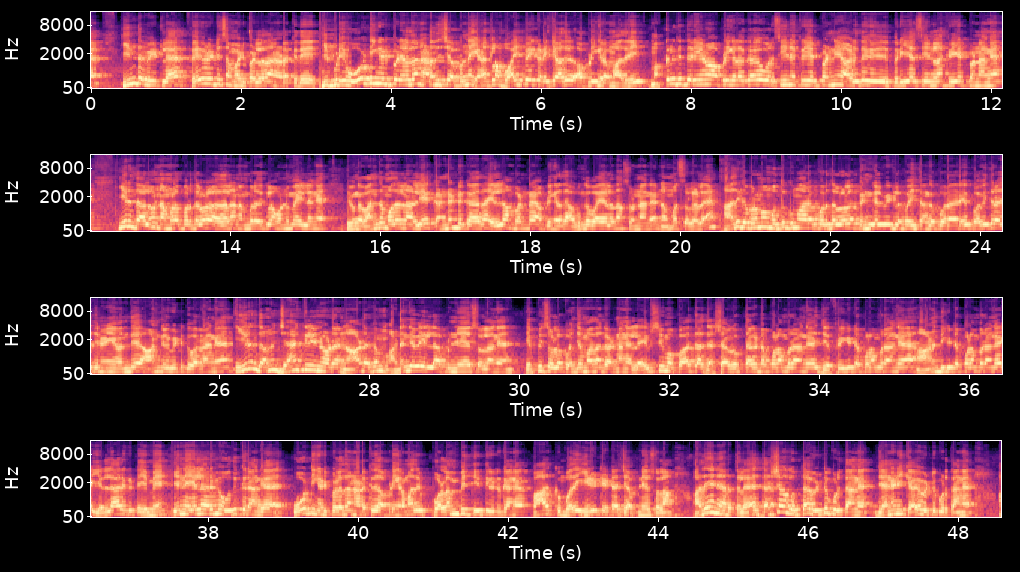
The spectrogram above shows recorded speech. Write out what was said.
இந்த வீட்டில் ஃபேவரட்டிசம் அடிப்படையில் தான் நடக்குது. இப்படி ஓட்டிங் அடிப்படையில் தான் நடந்துச்சு அப்படின்னா எனக்கெல்லாம் வாய்ப்பே கிடைக்காது அப்படிங்கிற மாதிரி மக்களுக்கு தெரியணும் அப்படிங்கிறதுக்காக ஒரு சீனை கிரியேட் பண்ணி அழுது பெரிய சீன்லாம் கிரியேட் பண்ணாங்க. இருந்தாலும் நம்மளை பொறுத்தளவு அதெல்லாம் நம்புறதுக்குலாம் ஒன்றுமே இல்லைங்க. இவங்க வந்த முதல் நாள்லயே கண்டென்ட்டுக்காக தான் எல்லாம் பண்றேன் அப்படிங்கறத அவங்க வாயால தான் சொன்னாங்க. நம்ம சொல்லல. அதுக்கப்புறமா முத்துக்குமாரை பொறுத்தளவுல பெண்கள் வீட்டுல போய் தங்க போறாரு. பவித்ராஜ் ஜனனியை வந்து ஆண்கள் வீட்டுக்கு வர்றாங்க. இருந்தாலும் ஜாக்லினோட நாடகம் அடங்கவே இல்லை அப்படின்னு சொல்லாங்க. எபிசோட்ல கொஞ்சமா தான் காட்டினாங்க. லைவ் ஸ்ட்ரீமை பார்த்தா தர்ஷா குப்தா கிட்ட புலம்புறாங்க ஜெஃப்ரி கிட்ட புலம்புறாங்க ஆனந்தி கிட்ட புலம்புறாங்க எல்லாருக்கிட்டையுமே என்ன எல்லாருமே ஒதுக்குறாங்க. ஓட்டிங் அடிப்படையில் தான் நடக்குது அப்படிங்கிற மாதிரி புலம்பி தீர்த்துக்கிட்டு இருக்காங்க. பார்க்கும் போதே இரிட்டேட் ஆச்சு அப்படின்னு சொல்லலாம். அதே நேரத்துல தர்ஷா குப்தா விட்டு கொடுத்தாங்க. ஜனனிக்காக விட்டு கொடுத்தாங்க.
